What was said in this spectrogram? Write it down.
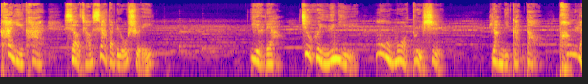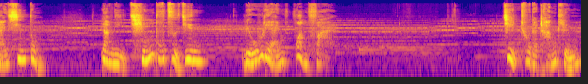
看一看小桥下的流水，月亮就会与你默默对视，让你感到怦然心动。让你情不自禁，流连忘返。近处的长亭，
